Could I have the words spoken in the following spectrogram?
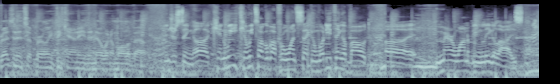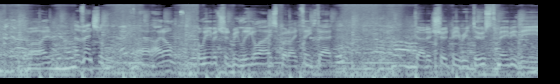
residents of Burlington County to know what I'm all about. Interesting. Uh, can we can we talk about for one second? What do you think about uh, marijuana being legalized Well, I, eventually? Uh, I don't believe it should be legalized, but I think that that it should be reduced, maybe the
